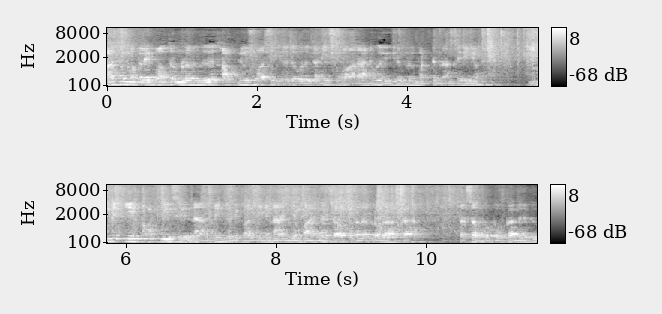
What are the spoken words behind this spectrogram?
வணக்கம் மக்களே. பாத்ரூம்ல இருந்து ஹாட் நியூஸ் வாசிக்கிறது ஒரு தனி சுகம். அதை அனுபவிக்கிறவங்களுக்கு மட்டும்தான் தெரியும். இன்னைக்கு ஹாட் நியூஸ் என்ன அப்படின்னு சொல்லி பார்த்தீங்கன்னா இங்கே பாருங்க சிவப்பு கலரில் ஒரு அக்கா ட்ரெஸ்ஸை போட்டு உட்காந்துருக்கு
